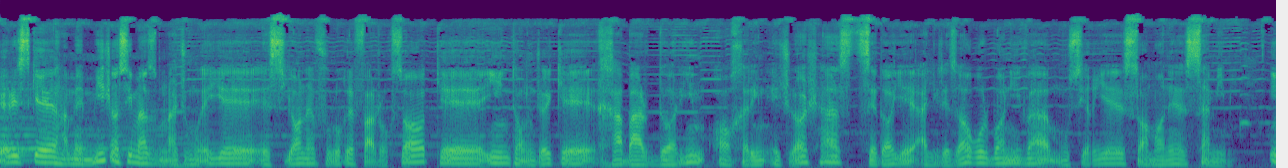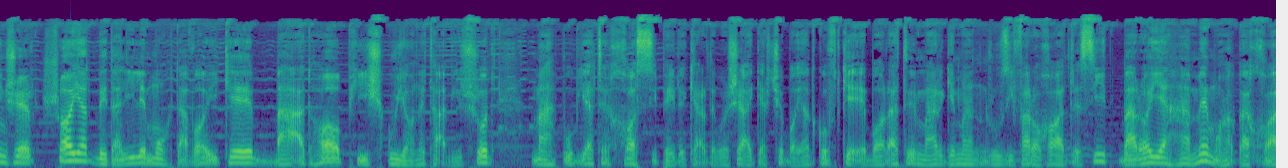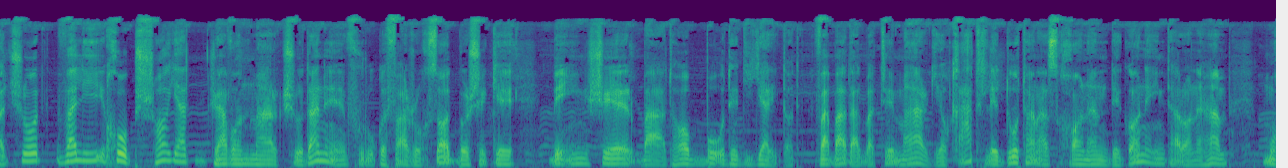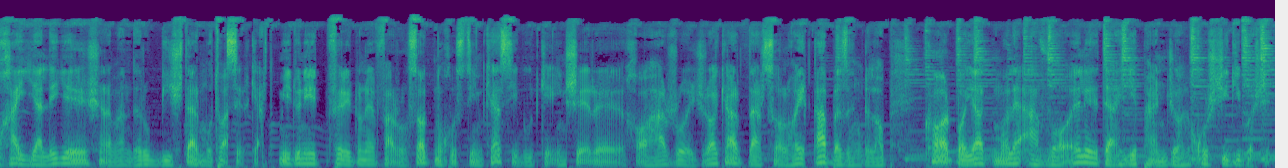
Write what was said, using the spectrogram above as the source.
شعریست که همه می‌شناسیم از مجموعه اسیان فروغ فرخزاد که این تا اونجایی که خبر داریم آخرین اجراش هست صدای علیرضا قربانی و موسیقی سامان صمیمی. این شعر شاید به دلیل محتوایی که بعدها پیشگویانه تعبیر شد محبوبیت خاصی پیدا کرده باشه. اگرچه باید گفت که عبارت مرگ من روزی فرا خواهد رسید برای همه محقق خواهد شد. ولی خب شاید جوان مرگ شدن فروغ فرخزاد باشه که به این شعر بعدها بعد دیگری داد و بعد البته مرگ یا قتل دو تن از خوانندگان این ترانه هم مخیله شنونده رو بیشتر متاثر کرد. می‌دونید فریدون فرخزاد نخستین کسی بود که این شعر خواهر رو اجرا کرد در سالهای قبل از انقلاب. کار باید مال اوائل دهه پنجاه خورشیدی باشه.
